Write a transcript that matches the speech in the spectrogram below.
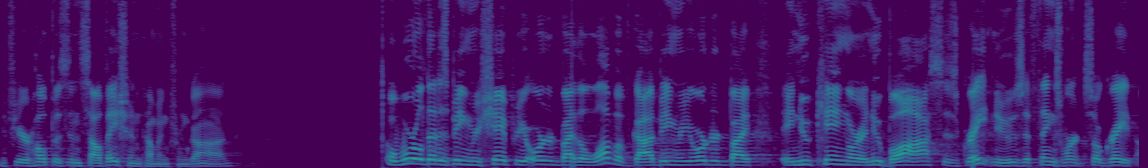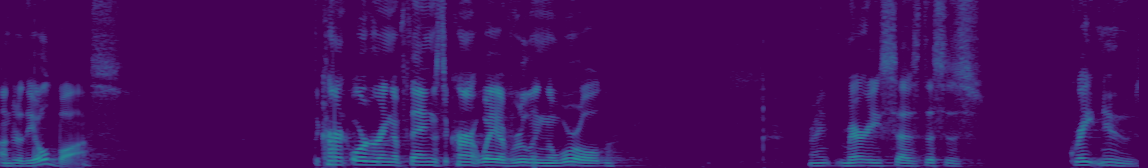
if your hope is in salvation coming from God. A world that is being reshaped, reordered by the love of God, being reordered by a new king or a new boss is great news if things weren't so great under the old boss. The current ordering of things, the current way of ruling the world, right? Mary says this is great news.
